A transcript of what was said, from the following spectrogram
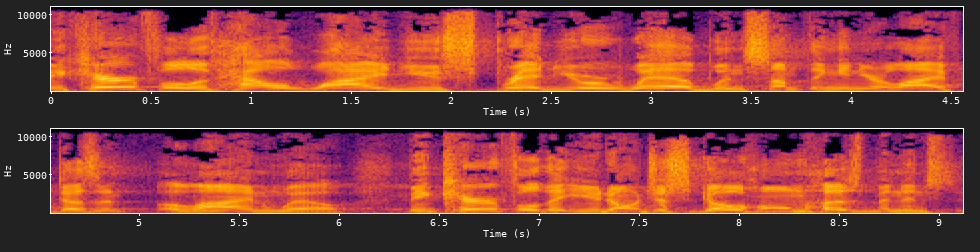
Be careful of how wide you spread your web when something in your life doesn't align well. Be careful that you don't just go home, husband, and,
